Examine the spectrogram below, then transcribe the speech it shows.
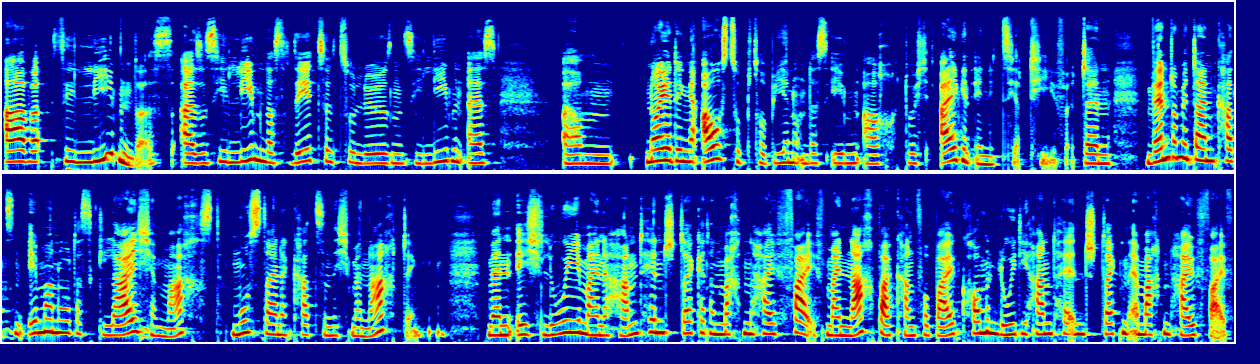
Aber sie lieben das. Also sie lieben das Rätsel zu lösen. Sie lieben es, ähm, neue Dinge auszuprobieren und das eben auch durch Eigeninitiative. Denn wenn du mit deinen Katzen immer nur das Gleiche machst, muss deine Katze nicht mehr nachdenken. Wenn ich Louis meine Hand hinstrecke, dann macht ein High Five. Mein Nachbar kann vorbeikommen, Louis die Hand hinstrecken, er macht ein High Five.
